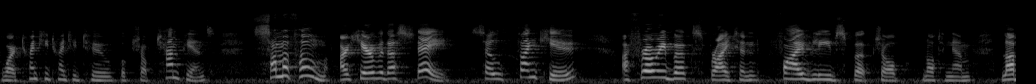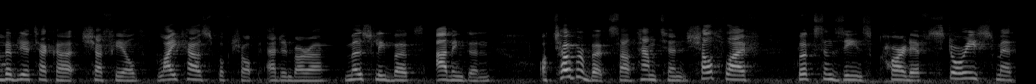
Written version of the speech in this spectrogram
to our 2022 bookshop champions, some of whom are here with us today. So thank you. Afrori Books, Brighton, Five Leaves Bookshop, Nottingham, La Biblioteca, Sheffield, Lighthouse Bookshop, Edinburgh, Mostly Books, Abingdon, October Books, Southampton, Shelf Life, Books and Zines, Cardiff, Story Smith,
